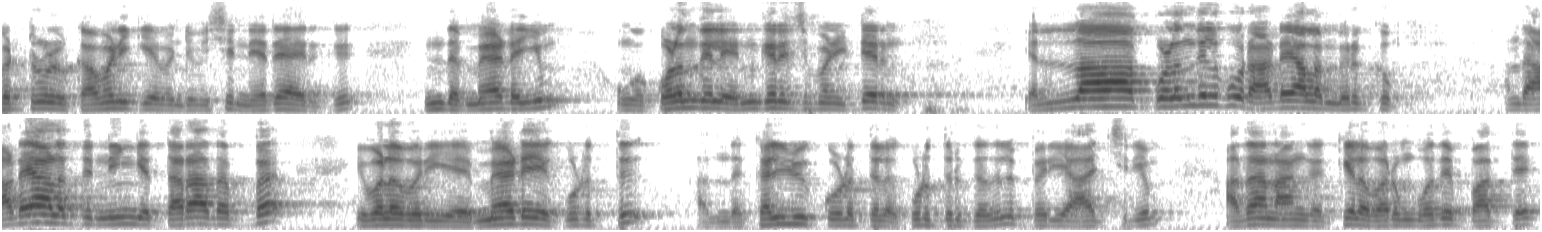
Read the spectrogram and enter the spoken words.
பெற்றோர்கள் கவனிக்க வேண்டிய விஷயம் நிறையா இருக்குது இந்த மேடையும் உங்கள் குழந்தையில என்கரேஜ் பண்ணிகிட்டே இருங்க. எல்லா குழந்தைகளுக்கும் ஒரு அடையாளம் இருக்கும். அந்த அடையாளத்தை நீங்கள் தராதப்ப இவ்வளோ பெரிய மேடையை கொடுத்து அந்த கல்வி கூடத்தில் கொடுத்துருக்கிறதுல பெரிய ஆச்சரியம். அதான் நாங்கள் கீழே வரும்போதே பார்த்தேன்.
